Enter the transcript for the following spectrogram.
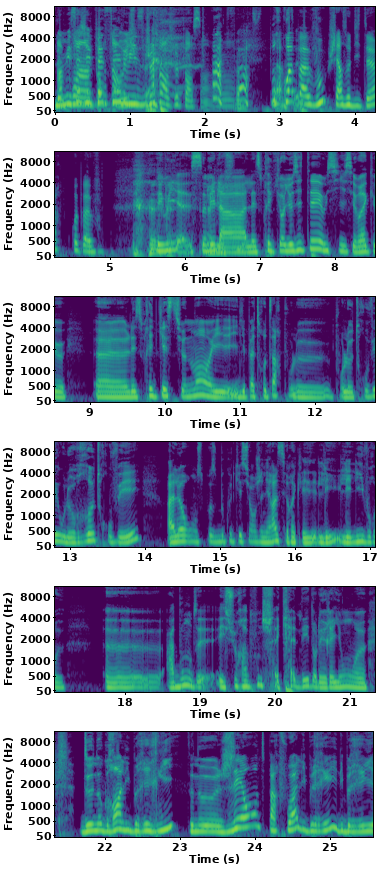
Le un message point est passé, important. Oui, je, je pense, je pense. hein, vraiment. Pourquoi pas vous, chers auditeurs Pourquoi pas vous? Et oui, euh, semer l'esprit de curiosité aussi. C'est vrai que euh, l'esprit de questionnement, il- n'est pas trop tard pour le, pour le trouver ou le retrouver. Alors, on se pose beaucoup de questions en général. C'est vrai que les, les- livres euh, abondent et surabondent chaque année dans les rayons euh, de nos grandes librairies, de nos géantes parfois librairies, librairies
